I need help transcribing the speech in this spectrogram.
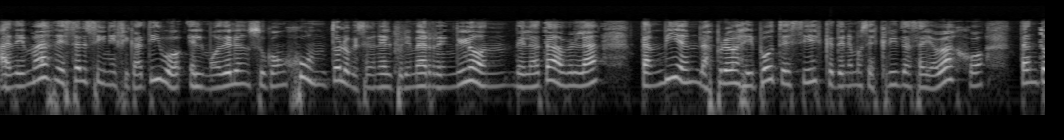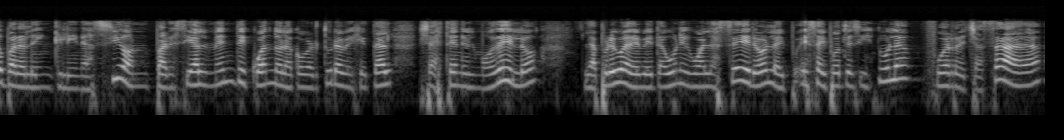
además de ser significativo el modelo en su conjunto, lo que se ve en el primer renglón de la tabla, también las pruebas de hipótesis que tenemos escritas ahí abajo, tanto para la inclinación parcialmente cuando la cobertura vegetal ya está en el modelo, la prueba de beta 1 igual a 0, esa hipótesis nula fue rechazada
